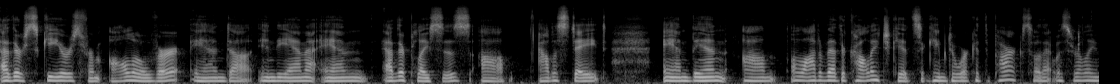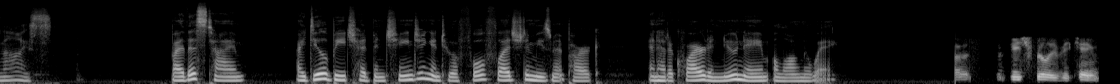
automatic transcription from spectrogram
other skiers from all over and uh, Indiana and other places uh, out of state. And then um, a lot of other college kids that came to work at the park. So that was really nice. By this time, Ideal Beach had been changing into a full fledged amusement park and had acquired a new name along the way. Uh, the beach really became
